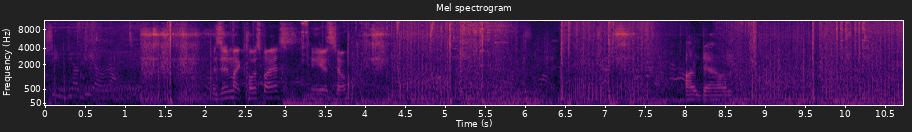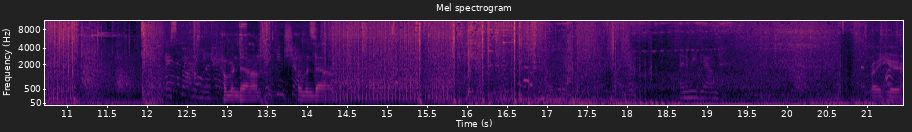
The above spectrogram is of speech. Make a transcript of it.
Shield, you'll be alright. Is it in my close bias? Can you guys tell? I'm down. They spotted me. Coming down. Coming down. Enemy down. Right here.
